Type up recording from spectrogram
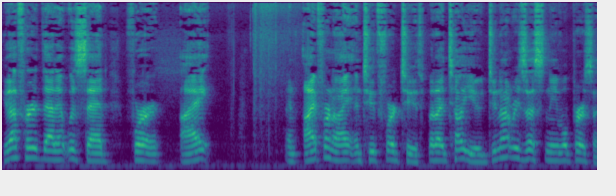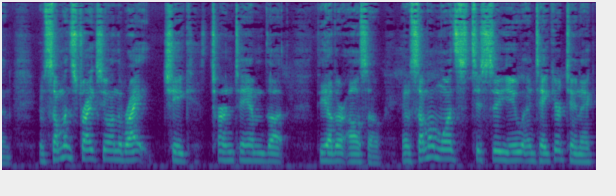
You have heard that it was said, For I an eye for an eye and tooth for a tooth. But I tell you, do not resist an evil person. If someone strikes you on the right cheek, turn to him the the other also. If someone wants to sue you and take your tunic,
